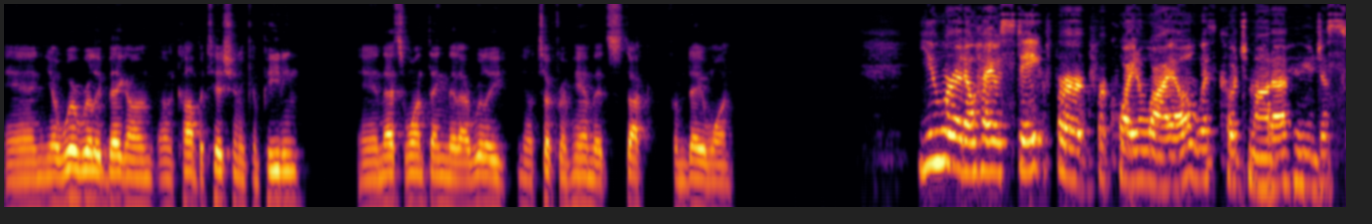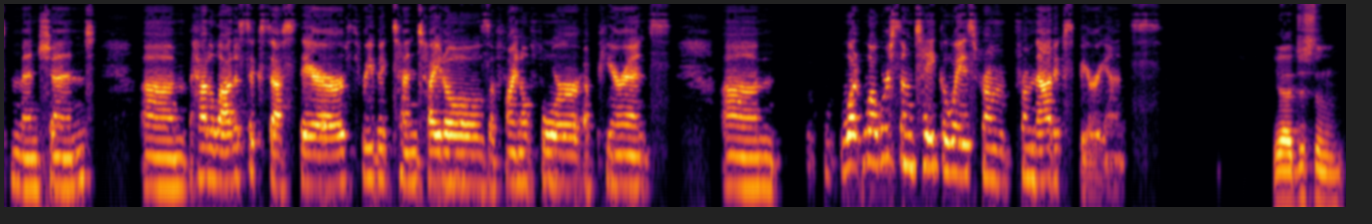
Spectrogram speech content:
And, you know, we're really big on, on competition and competing and that's one thing that I really you know took from him that stuck from day one. You were at Ohio State for for quite a while with Coach Matta, who you just mentioned. Um, had a lot of success there, three Big Ten titles, a Final Four appearance. Um, what what were some takeaways from from that experience? Yeah, just an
